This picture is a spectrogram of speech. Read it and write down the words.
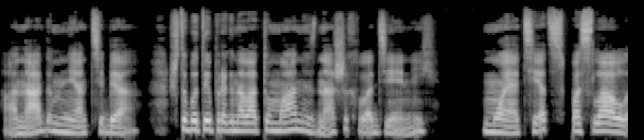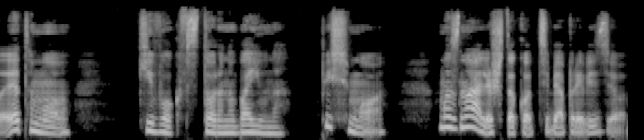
«А надо мне от тебя, чтобы ты прогнала туман из наших владений. Мой отец послал этому Кивок в сторону Баюна. Письмо. Мы знали, что кот тебя привезет.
